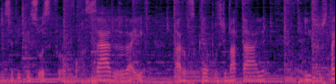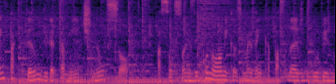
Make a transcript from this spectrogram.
você tem pessoas que foram forçadas a ir para os campos de batalha está impactando diretamente não só as sanções econômicas, mas a incapacidade do governo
